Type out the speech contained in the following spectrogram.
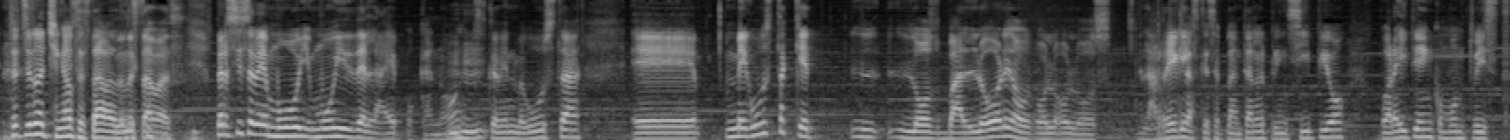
Entonces, ¿dónde chingados estabas? ¿Dónde estabas? Pero sí se ve muy, muy de la época, ¿no? Ujú. Entonces, también me gusta. Eh, me gusta que los valores o, o- o los, las reglas que se plantean al principio, por ahí tienen como un twist.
